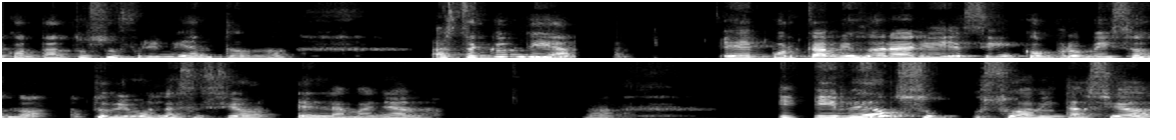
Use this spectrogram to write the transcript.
con tanto sufrimiento, ¿no? Hasta que un día, eh, por cambios de horario y así, compromisos, ¿no? Tuvimos la sesión en la mañana, y veo su, su habitación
